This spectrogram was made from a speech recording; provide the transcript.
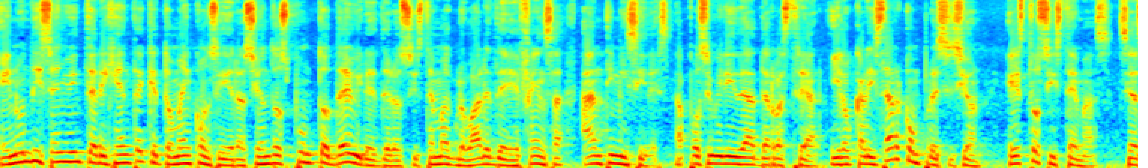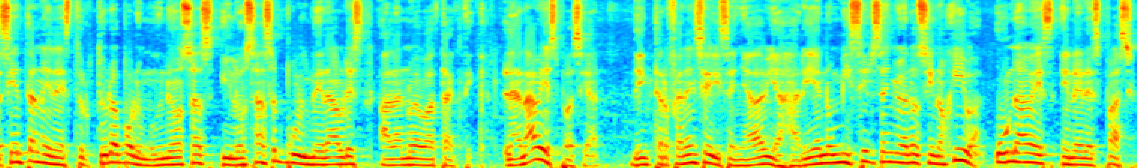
en un diseño inteligente que toma en consideración dos puntos débiles de los sistemas globales de defensa antimisiles, la posibilidad de rastrear y localizar con precisión estos sistemas se asientan en estructuras voluminosas y los hacen vulnerables a la nueva táctica. La nave espacial de interferencia diseñada viajaría en un misil señuelo sin ojiva una vez en el espacio.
